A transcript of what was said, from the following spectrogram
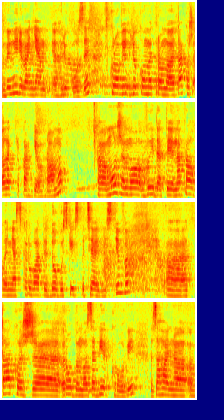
вимірювання глюкози крові глюкометром, е, також електрокардіограму. Е, Можемо видати направлення, скерувати до вузьких спеціалістів. Е, Також робимо забір крові, загально,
